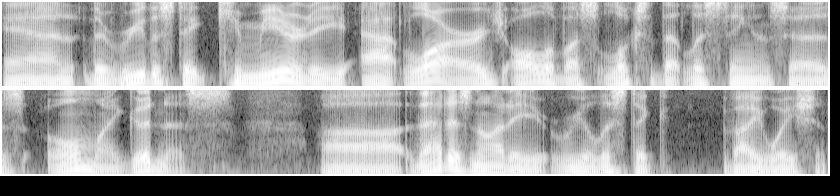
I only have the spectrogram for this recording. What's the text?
and the real estate community at large, all of us, looks at that listing and says, "Oh my goodness, uh, that is not a realistic." Valuation.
